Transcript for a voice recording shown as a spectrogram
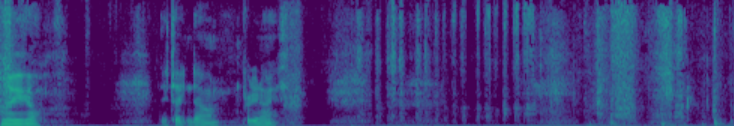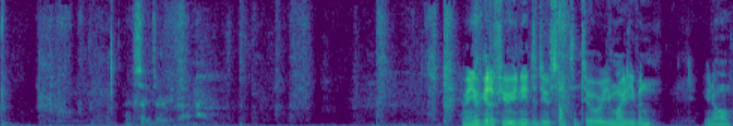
Well, there you go. They tighten down pretty nice. That side's already done. I mean, you'll get a few you need to do something to, or you might even, you know,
